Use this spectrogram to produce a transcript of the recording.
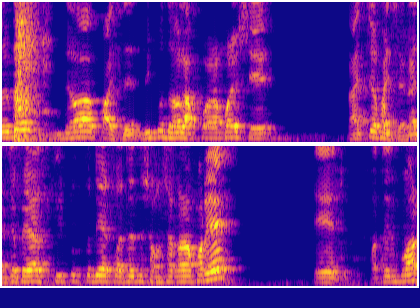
দৈব দেওয়া পাইছে, দিব্য দেওয়া লাভ করার পরে সে রাজ্য পাইছে। রাজ্য পেয়ে স্ত্রী পুত্র দিয়ে কতদিন সংসার করার পরে কতদিন পর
